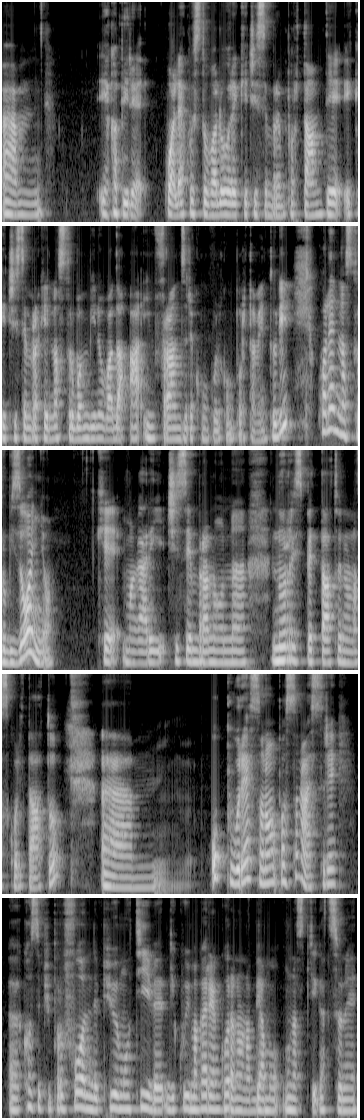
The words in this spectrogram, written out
um, e capire qual è questo valore che ci sembra importante e che ci sembra che il nostro bambino vada a infrangere con quel comportamento lì, qual è il nostro bisogno che magari ci sembra non, non rispettato e non ascoltato, ehm, oppure sono, possono essere eh, cose più profonde, più emotive, di cui magari ancora non abbiamo una spiegazione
